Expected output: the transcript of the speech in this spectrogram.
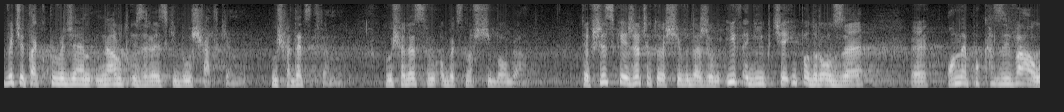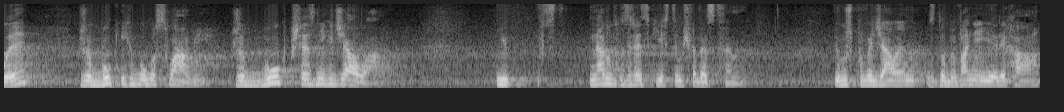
Wiecie, tak jak powiedziałem, naród izraelski był świadkiem, był świadectwem. Był świadectwem obecności Boga. Te wszystkie rzeczy, które się wydarzyły i w Egipcie, i po drodze, y, one pokazywały, że Bóg ich błogosławi, że Bóg przez nich działa. I naród izraelski jest tym świadectwem. Jak już powiedziałem, zdobywanie Jericha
